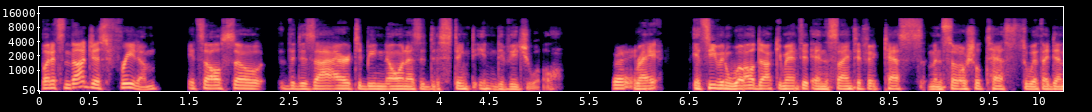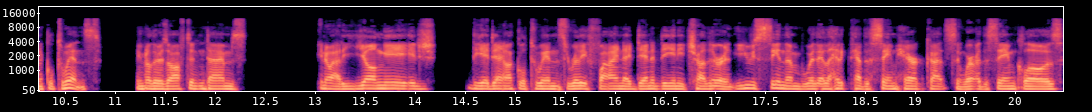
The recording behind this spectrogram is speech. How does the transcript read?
But it's not just freedom, it's also the desire to be known as a distinct individual. Right. Right. It's even well documented in scientific tests and social tests with identical twins. You know, there's oftentimes, you know, at a young age, the identical twins really find identity in each other. And you've seen them where they have the same haircuts and wear the same clothes.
